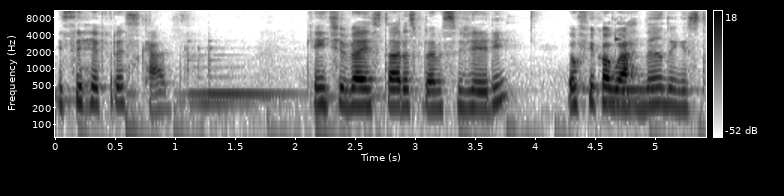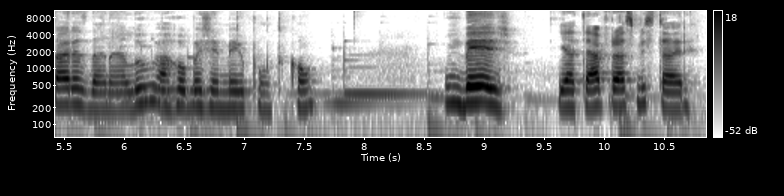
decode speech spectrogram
e se refrescado. Quem tiver histórias para me sugerir, eu fico aguardando em historiasdanalu.gmail.com. Um beijo e até a próxima história.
